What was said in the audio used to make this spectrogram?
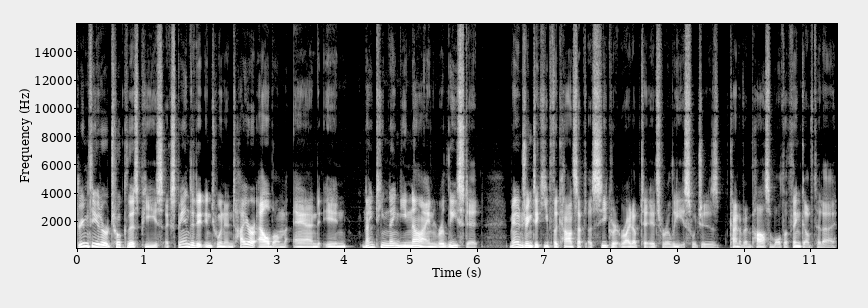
Dream Theater took this piece, expanded it into an entire album, and in 1999 released it, managing to keep the concept a secret right up to its release, which is kind of impossible to think of today.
